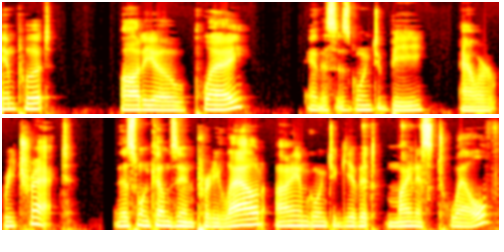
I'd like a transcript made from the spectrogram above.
input, audio, play, and this is going to be our retract. This one comes in pretty loud. I am going to give it minus 12.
